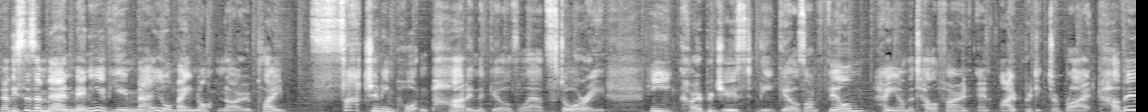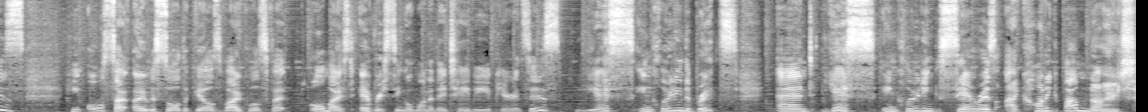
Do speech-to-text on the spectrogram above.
Now, this is a man many of you may or may not know played such an important part in the Girls Aloud story. He co produced the Girls on Film, Hanging on the Telephone, and I Predict a Riot covers. He also oversaw the girls' vocals for almost every single one of their TV appearances. Yes, including the Brits, and yes, including Sarah's iconic bum note,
